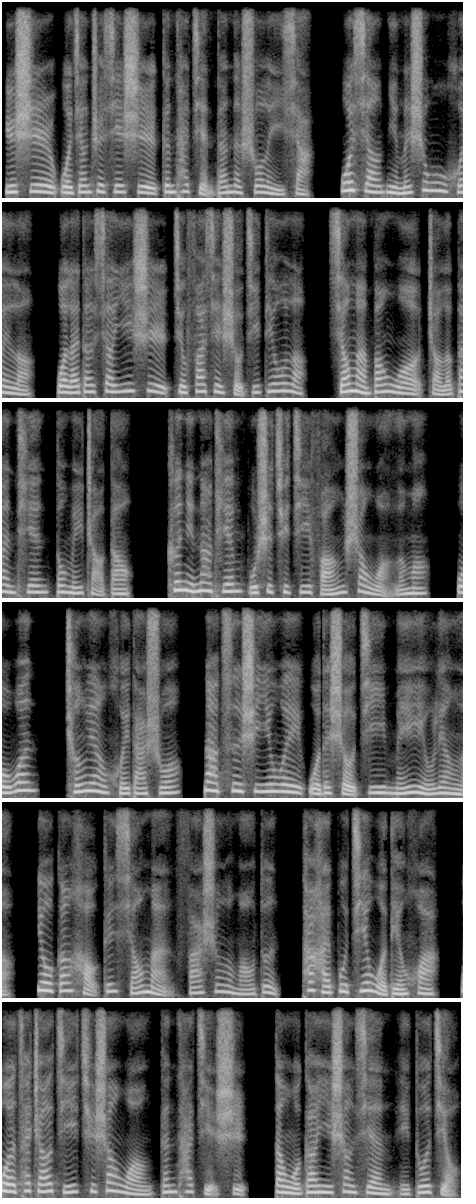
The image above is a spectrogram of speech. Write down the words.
于是我将这些事跟他简单的说了一下，我想你们是误会了。我来到校医室就发现手机丢了，小满帮我找了半天都没找到。可你那天不是去机房上网了吗？我问。程亮回答说，那次是因为我的手机没流量了，又刚好跟小满发生了矛盾，他还不接我电话，我才着急去上网跟他解释。但我刚一上线没多久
